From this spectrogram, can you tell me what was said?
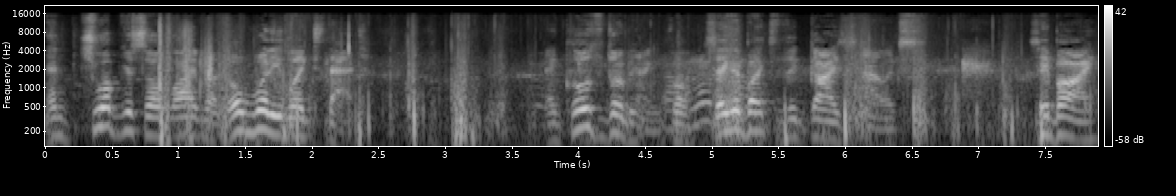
and chew up your saliva. Nobody likes that. And close the door behind you. Go. Say goodbye to the guys, Alex. Say bye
